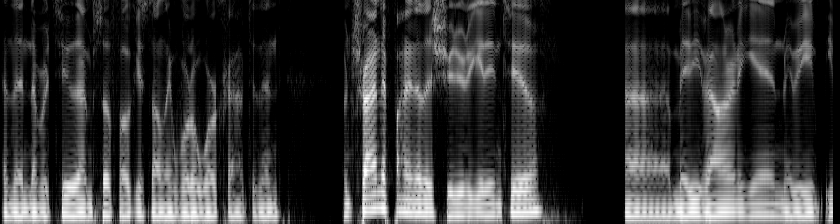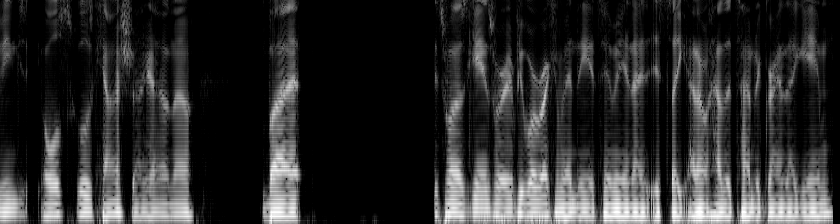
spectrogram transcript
And then number two, I'm so focused on like World of Warcraft, and then I'm trying to find another shooter to get into uh, maybe Valorant again, maybe even old school Counter Strike. I don't know, but it's one of those games where people are recommending it to me, and I, it's like I don't have the time to grind that game.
